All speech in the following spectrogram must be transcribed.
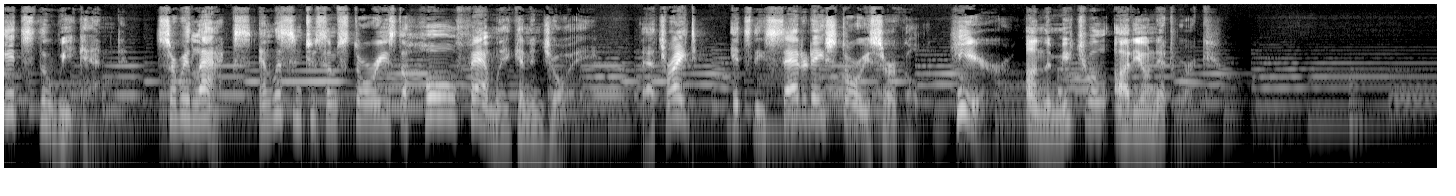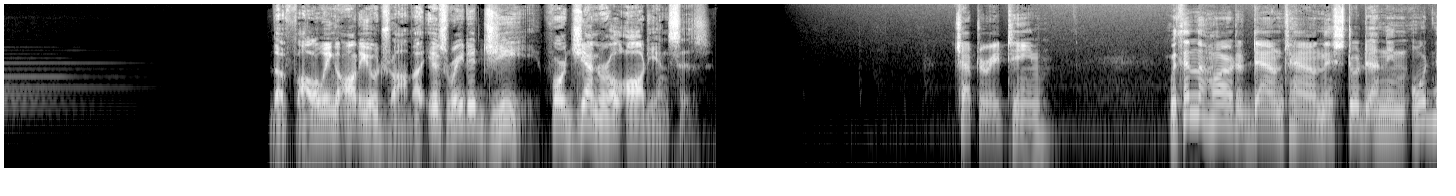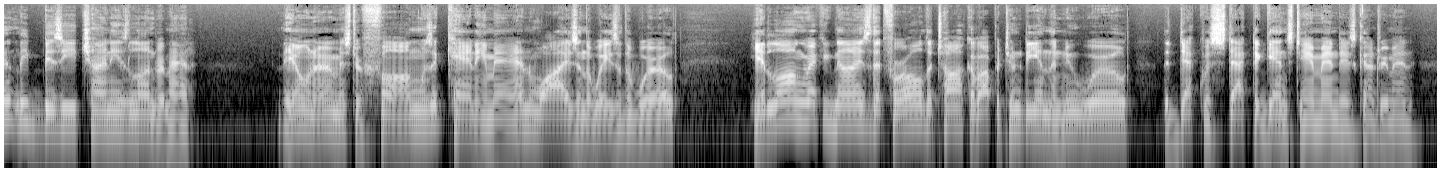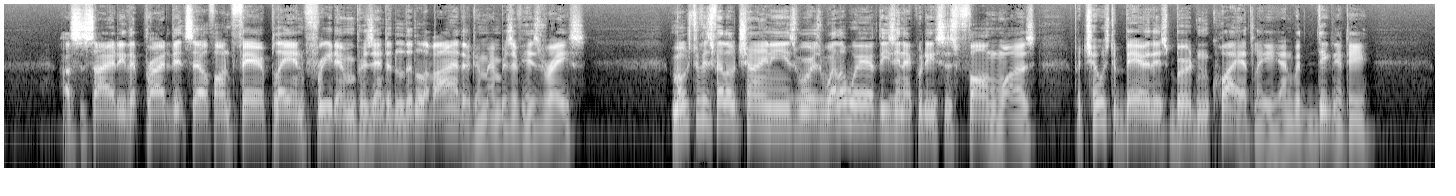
It's the weekend, so relax and listen to some stories the whole family can enjoy. That's right, it's the Saturday Story Circle here on the Mutual Audio Network. The following audio drama is rated G for general audiences. Chapter 18 Within the heart of downtown there stood an inordinately busy Chinese laundromat. The owner, Mr. Fong, was a canny man, wise in the ways of the world. He had long recognized that for all the talk of opportunity in the New World, the deck was stacked against him and his countrymen. A society that prided itself on fair play and freedom presented little of either to members of his race. Most of his fellow Chinese were as well aware of these inequities as Fong was, but chose to bear this burden quietly and with dignity.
